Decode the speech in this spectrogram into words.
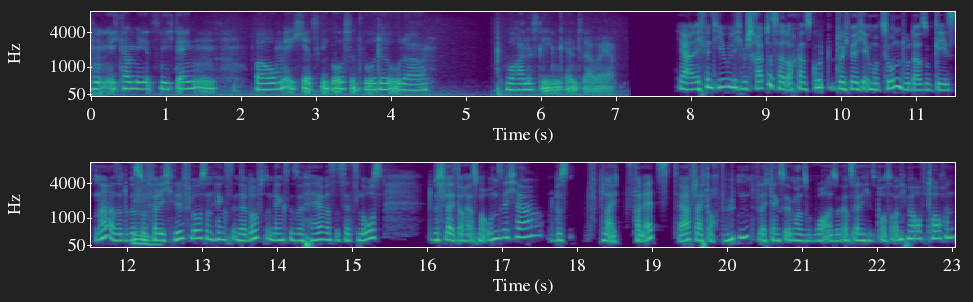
ich kann mir jetzt nicht denken, warum ich jetzt geghostet wurde oder woran es liegen könnte, aber ja. Ja, und ich finde, die Jugendliche beschreibt das halt auch ganz gut, durch welche Emotionen du da so gehst, ne? Also du bist hm. so völlig hilflos und hängst in der Luft und denkst dir so, hä, was ist jetzt los? Du bist vielleicht auch erstmal unsicher, du bist vielleicht verletzt, ja, vielleicht auch wütend, vielleicht denkst du irgendwann so, boah, also ganz ehrlich, jetzt brauchst du auch nicht mehr auftauchen,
